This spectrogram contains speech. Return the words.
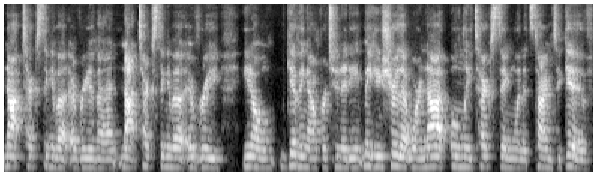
not texting about every event, not texting about every, you know, giving opportunity, making sure that we're not only texting when it's time to give,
